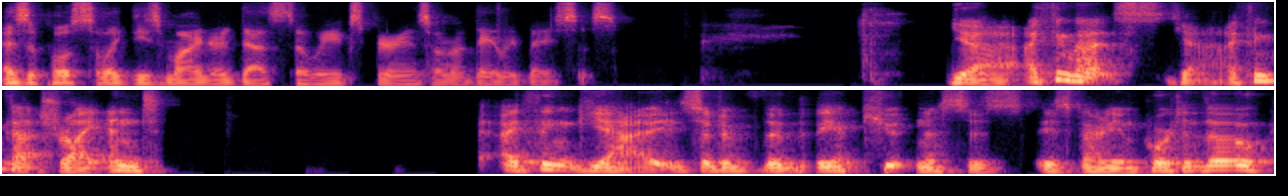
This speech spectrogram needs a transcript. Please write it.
as opposed to like these minor deaths that we experience on a daily basis. Yeah, I think that's yeah, I think that's right. And I think yeah, sort of the the acuteness is is very important. Though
